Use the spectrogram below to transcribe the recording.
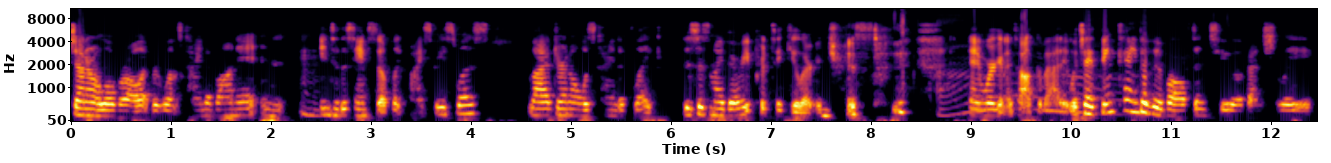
general overall, everyone's kind of on it and Mhm. into the same stuff like MySpace was. LiveJournal was kind of like, this is my very particular interest, and we're going to talk about it, which I think kind of evolved into eventually.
